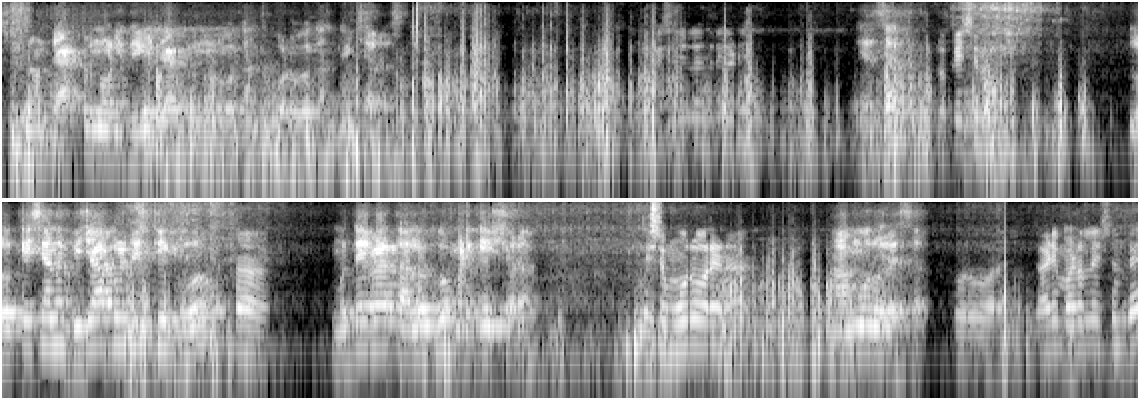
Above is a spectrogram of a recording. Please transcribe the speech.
ಸುಮ್ಮನೆ ನಾವು ಟ್ರ್ಯಾಕ್ಟರ್ ನೋಡಿದ್ದೀವಿ. ಟ್ರ್ಯಾಕ್ಟರ್ ನೋಡ್ಬೇಕಂತ ಕೊಡ್ಬೇಕಂತ ವಿಚಾರ ಅಷ್ಟೇ. ಏನ್ ಸರ್? Location location Bijapur district Muddebihal taluk Madikeshwar. ಎಷ್ಟು ಮೂರುವರೆನಾ? ಮೂರುವರೆ ಸರ್. ಮೂರುವರೆ. ಗಾಡಿ ಮಾಡಲ್ ಎಷ್ಟಂದ್ರೆ?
